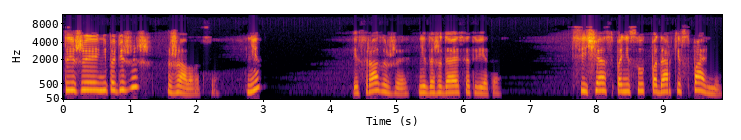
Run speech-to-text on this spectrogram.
«Ты же не побежишь жаловаться, нет?» И сразу же, не дожидаясь ответа, «Сейчас понесут подарки в спальню».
